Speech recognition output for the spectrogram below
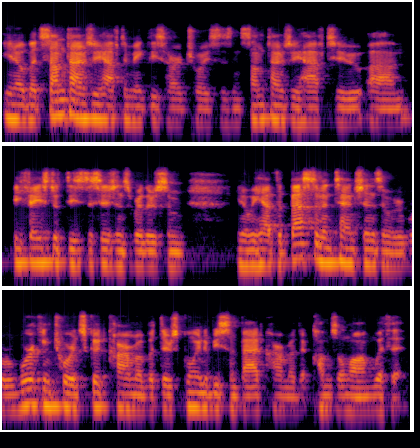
you know but sometimes we have to make these hard choices and sometimes we have to um, be faced with these decisions where there's some you know we have the best of intentions and we're, we're, working towards good karma but there's going to be some bad karma that comes along with it.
